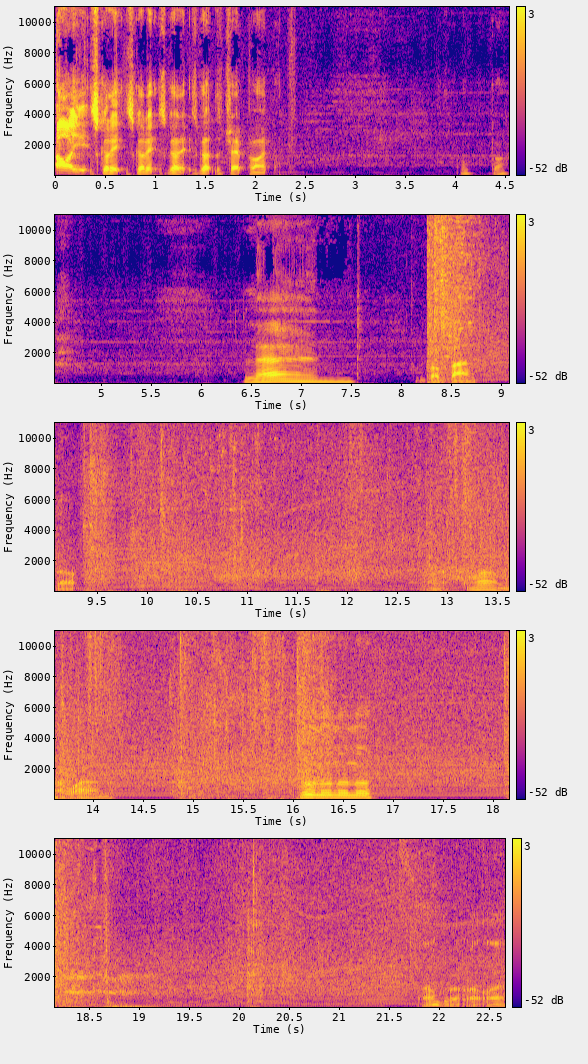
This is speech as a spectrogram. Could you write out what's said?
Oh yeah, it's got it, it's got it, it's got it, it's got the checkpoint. Oh gosh. Land. Got banned. No. Where am I? No, no, no, no. I'm going that way.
